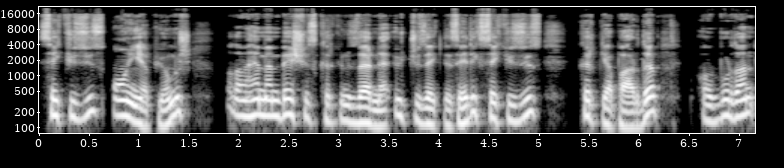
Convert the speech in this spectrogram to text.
810 yapıyormuş. O zaman hemen 540'ın üzerine 300 ekleseydik 840 yapardı. Buradan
